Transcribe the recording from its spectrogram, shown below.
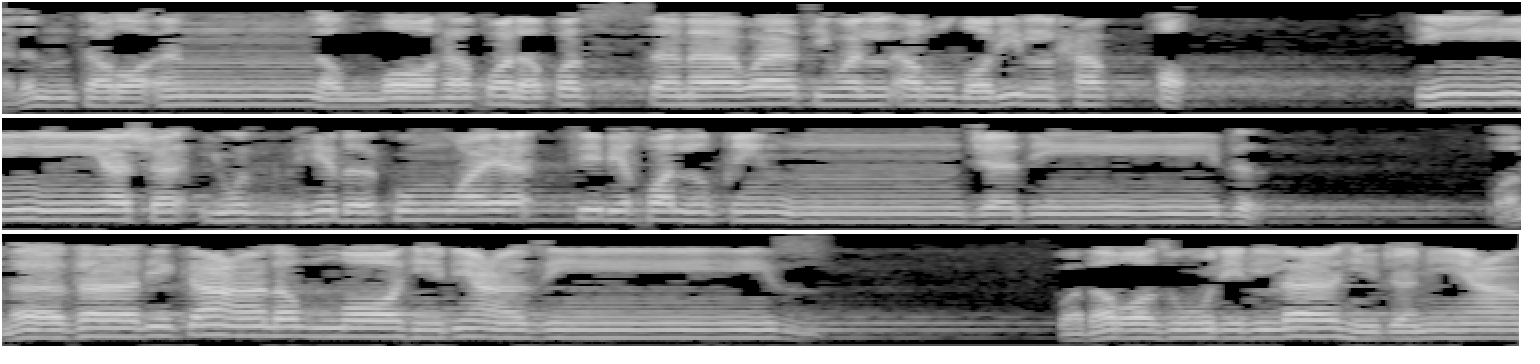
أَلَمْ تَرَ أَنَّ اللَّهَ خَلَقَ السَّمَاوَاتِ وَالْأَرْضَ بِالْحَقِّ؟ إِن يَشَأْ يُذْهِبْكُمْ وَيَأْتِ بِخَلْقٍ جَدِيدٍ. وَمَا ذَلِكَ عَلَى اللَّهِ بِعَزِيزٍ. وَبَرَزُوا لِلَّهِ جَمِيعًا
